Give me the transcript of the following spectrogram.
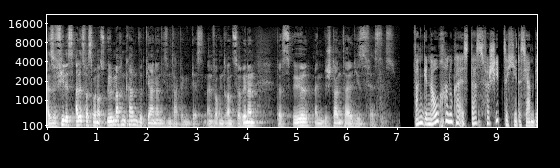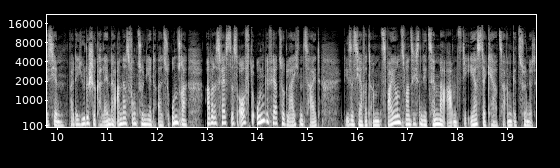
Also vieles, alles, was man aus Öl machen kann, wird gerne an diesem Tag dann gegessen. Einfach um daran zu erinnern, dass Öl ein Bestandteil dieses Festes ist. Wann genau Chanukka ist, das verschiebt sich jedes Jahr ein bisschen, weil der jüdische Kalender anders funktioniert als unserer. Aber das Fest ist oft ungefähr zur gleichen Zeit. Dieses Jahr wird am 22. Dezember abends die erste Kerze angezündet.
